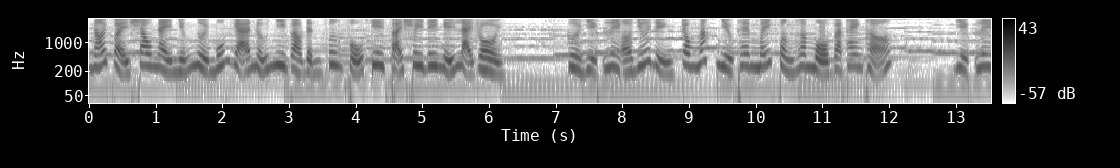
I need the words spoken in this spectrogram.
Nói vậy sau này những người muốn gả nữ nhi vào định vương phủ kia phải suy đi nghĩ lại rồi. Cười Diệp Ly ở dưới điện, trong mắt nhiều thêm mấy phần hâm mộ và than thở. Diệp Ly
